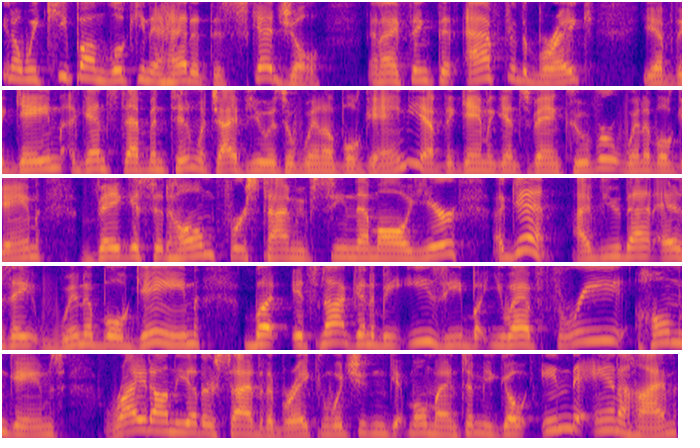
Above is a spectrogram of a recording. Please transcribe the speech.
you know, we keep on looking ahead at this schedule, and I think that after the break, you have the game against Edmonton, which I view as a winnable game. You have the game against Vancouver, winnable game. Vegas at home, first time we've seen them all year. Again, I view that as a winnable game, but it's not going to be easy. But you have three home games right on the other side of the break in which you can get momentum. You go into Anaheim,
